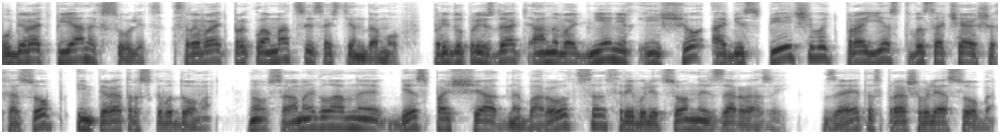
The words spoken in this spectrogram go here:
убирать пьяных с улиц, срывать прокламации со стен домов, предупреждать о наводнениях и еще обеспечивать проезд высочайших особ императорского дома. Но самое главное — беспощадно бороться с революционной заразой. За это спрашивали особо.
